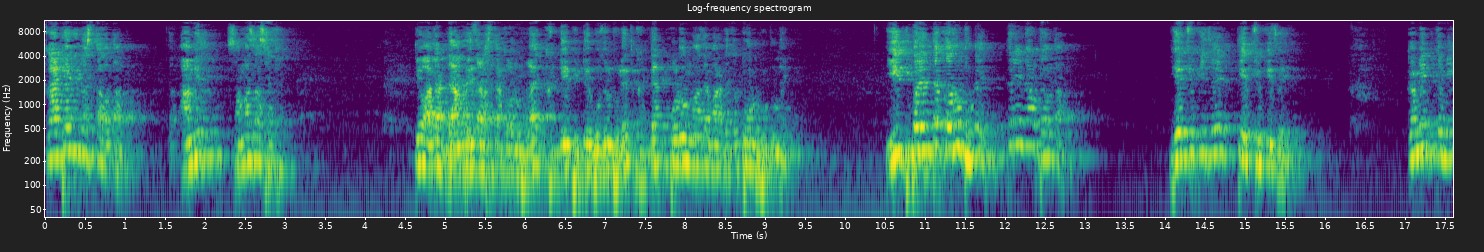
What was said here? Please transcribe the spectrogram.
काटेरी रस्ता होता. तर आम्ही समाजासाठी तेव्हा आता डांबरीचा रस्ता करून ठेवलाय खड्डे फिड्डे बुजून ठेवलेत खड्ड्यात पडून माझ्या मराठ्याचं तोंड फुटू नये. इथपर्यंत करून ठेवले तरी नाव ठेवता. हे चुकीचं आहे ते चुकीचं आहे. कमीत कमी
